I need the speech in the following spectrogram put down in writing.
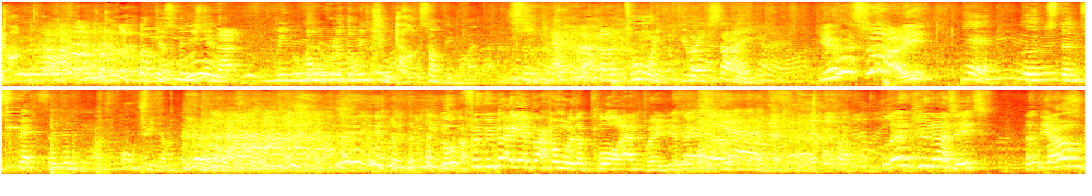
I've just finished in that Ming Mongrel of the Minchel or something like that. Done a tour in USA. USA? Yeah, Urmston, Stretford and Altrincham. Look, I think we better get back on with the plot, haven't we? Do you think so? Yeah. Legend has it that the oldest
